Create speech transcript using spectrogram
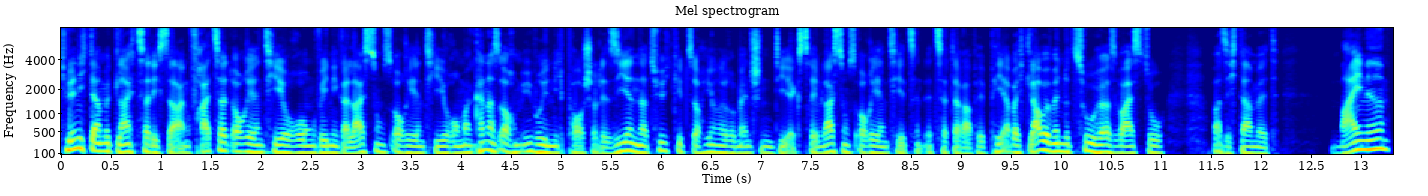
ich will nicht damit gleichzeitig sagen, Freizeitorientierung, weniger Leistungsorientierung. Man kann das auch im Übrigen nicht pauschalisieren. Natürlich gibt es auch jüngere Menschen, die extrem leistungsorientiert sind, etc. pp. Aber ich glaube, wenn du zuhörst, weißt du, was ich damit meine.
